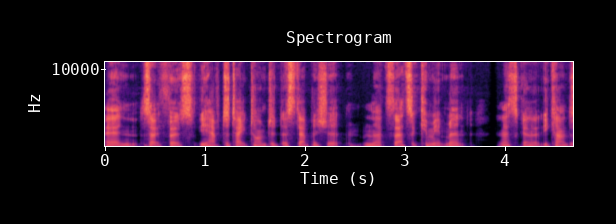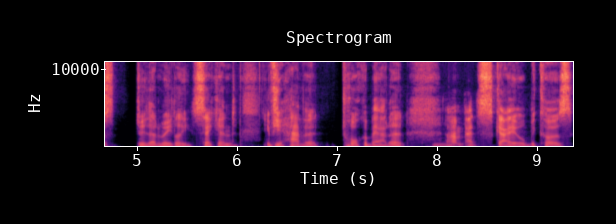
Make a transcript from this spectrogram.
And so first, you have to take time to establish it, and that's that's a commitment, and that's gonna you can't just do that immediately. Second, if you have it, talk about it mm. um, at scale because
